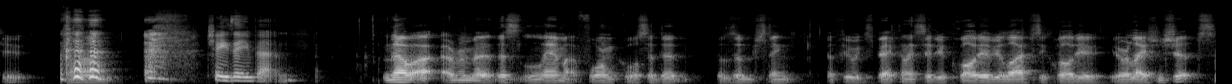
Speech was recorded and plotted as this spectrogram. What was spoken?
Cute. Um, cheesy, but no, I, I remember this landmark forum course I did. It was interesting a few weeks back, and they said your quality of your life is the quality of your relationships,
